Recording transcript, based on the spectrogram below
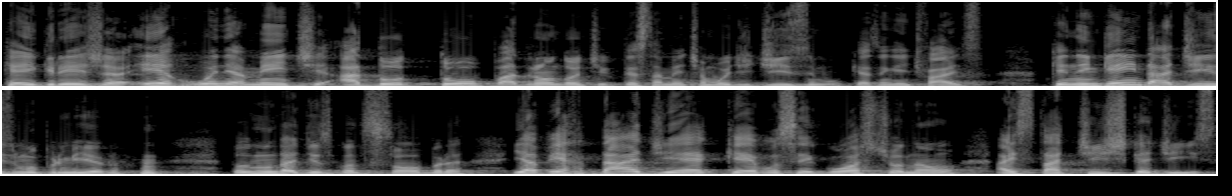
que a igreja erroneamente adotou o padrão do Antigo Testamento, chamou de dízimo, que é assim que a gente faz, porque ninguém dá dízimo primeiro, todo mundo dá dízimo quando sobra, e a verdade é, quer você goste ou não, a estatística diz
